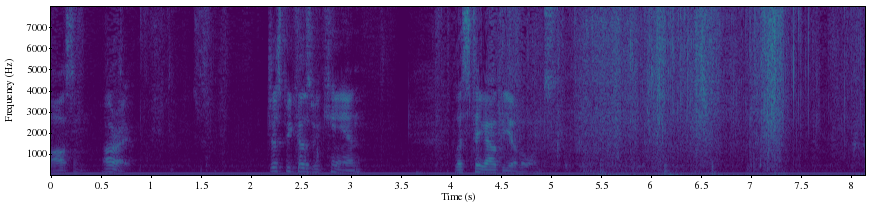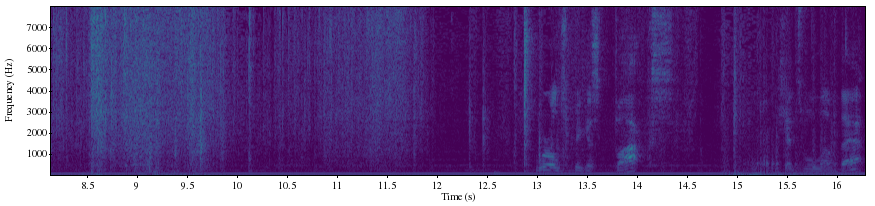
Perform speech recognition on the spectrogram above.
Awesome. All right. Just because we can, let's take out the other ones. World's biggest box. Kids will love that.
